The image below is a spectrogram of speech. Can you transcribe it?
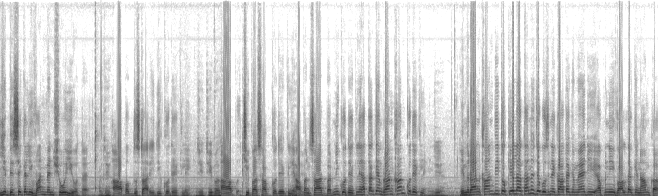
ये बेसिकली वन मैन शो ही होता है। आप अब्दुस्तार ईदी को देख लें जी जी आप छिपा साहब को देख लें आप। अंसार बर्नी को देख लें हती कि इमरान खान को देख लें। जी। इमरान खान भी तो अकेला था ना जब उसने कहा था कि मैं जी अपनी वालदा के नाम का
